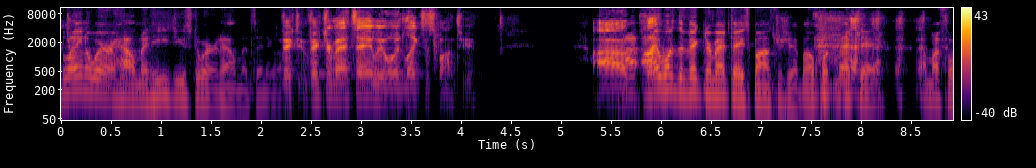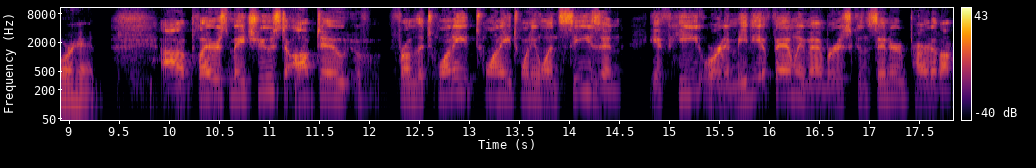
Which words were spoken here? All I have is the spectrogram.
Blaine will wear a helmet. He's used to wearing helmets anyway. Victor, Victor Mete, we would like to sponsor you. I, Uh, I want the Victor Mete sponsorship. I'll put Mete on my forehead. Uh, players may choose to opt out from the 2020-21 season if he or an immediate family member is considered part of a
